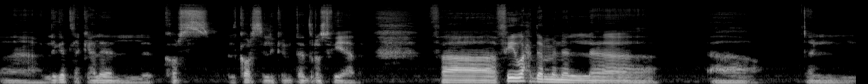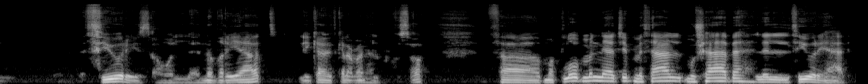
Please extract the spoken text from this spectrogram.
آه، اللي قلت لك عليه الكورس الكورس اللي كنت أدرس فيه هذا. ففي واحدة من ال ال theories أو النظريات اللي كان يتكلم عنها البروفيسور. فمطلوب مني أجيب مثال مشابه لل theory هذه.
